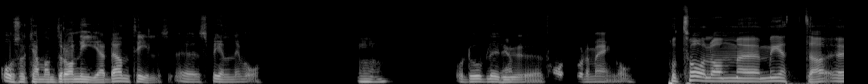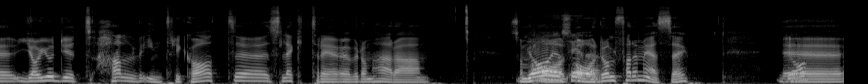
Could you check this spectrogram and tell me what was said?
och så kan man dra ner den till eh, spelnivå. Mm. Och då blir det Ja. ju fart på det med en gång. På tal om eh, meta, eh, jag gjorde ju ett halvintrikat eh, släktträd över de här, eh, som Ja. Adolf hade med sig. Ja. Eh,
